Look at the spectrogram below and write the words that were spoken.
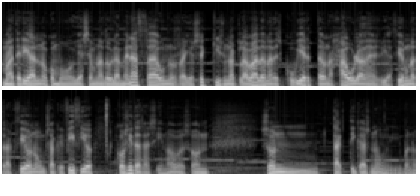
material, ¿no? Como ya sea una doble amenaza, unos rayos X, una clavada, una descubierta, una jaula, una desviación, una atracción o un sacrificio, cositas así, ¿no? Son, son tácticas, ¿no? Y bueno,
